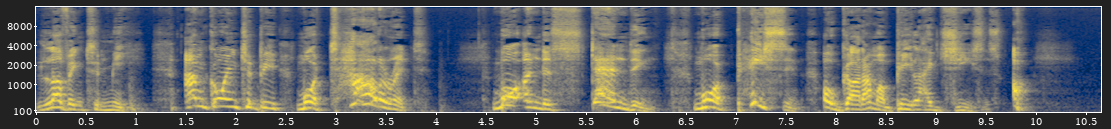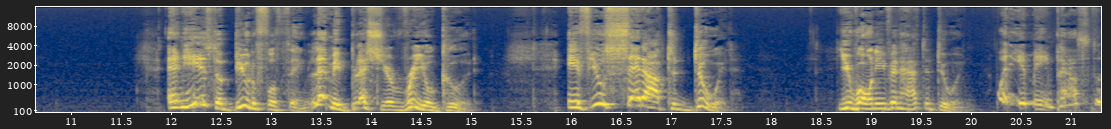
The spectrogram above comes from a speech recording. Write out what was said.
loving to me. I'm going to be more tolerant, more understanding, more patient. Oh God, I'm going to be like Jesus. Oh. And here's the beautiful thing. Let me bless you real good. If you set out to do it, you won't even have to do it. What do you mean, Pastor?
